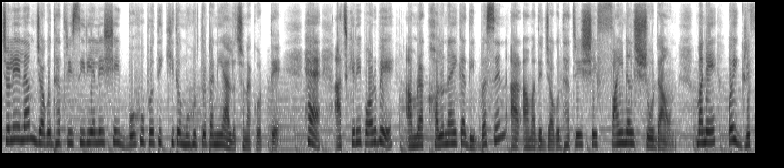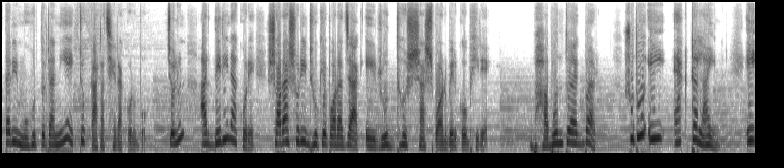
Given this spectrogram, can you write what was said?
চলে এলাম জগদ্ধাত্রী সিরিয়ালের সেই বহু প্রতীক্ষিত মুহূর্তটা নিয়ে আলোচনা করতে। হ্যাঁ আজকের এই পর্বে আমরা খলনায়িকা দিব্যা সেন আর আমাদের জগদ্ধাত্রীর সেই ফাইনাল শোডাউন মানে ওই গ্রেফতারির মুহূর্তটা নিয়ে একটু কাটাছেড়া করব। চলুন আর দেরি না করে সরাসরি ঢুকে পড়া যাক এই রুদ্ধশ্বাস পর্বের গভীরে। ভাবুন তো একবার, শুধু এই একটা লাইন, এই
